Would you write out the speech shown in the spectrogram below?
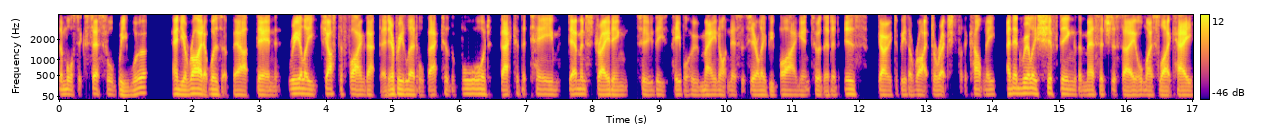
the more successful we were. And you're right, it was about then really justifying that at every level back to the board, back to the team, demonstrating to these people who may not necessarily be buying into it that it is going to be the right direction for the company. And then really shifting the message to say almost like, hey,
